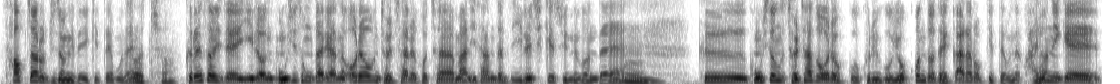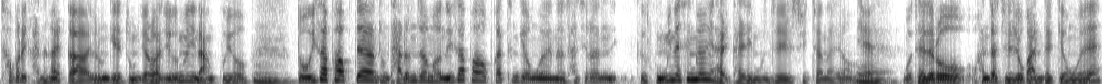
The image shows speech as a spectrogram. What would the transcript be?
사업자로 규정이 돼 있기 때문에. 그렇죠. 그래서 이제 이런 공시송달이라는 어려운 절차를 거쳐야만 이 사람들한테 일을 시킬 수 있는 건데 음. 그 공시송달 절차도 어렵고 그리고 요건도 되게 까다롭기 때문에 과연 이게 처벌이 가능할까 이런 게 좀 여러 가지 의문이 남고요. 음. 또 의사파업 대한 좀 다른 점은 의사파업 같은 경우에는 사실은 그 국민의 생명이 달- 달린 문제일 수 있잖아요. 예. 뭐 제대로 환자 진료가 안 될 경우에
